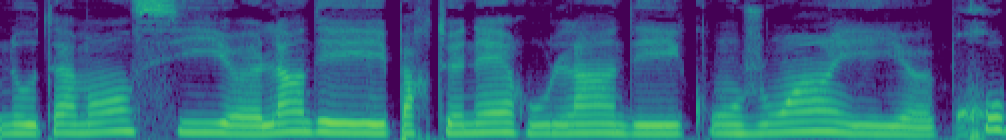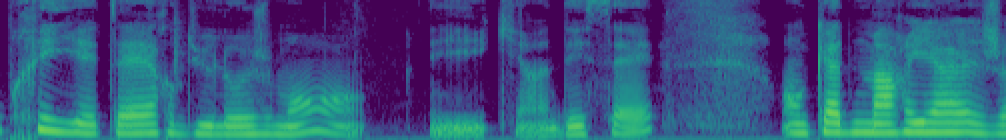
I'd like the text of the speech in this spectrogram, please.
notamment si l'un des partenaires ou l'un des conjoints est propriétaire du logement et qui a un décès. En cas de mariage,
